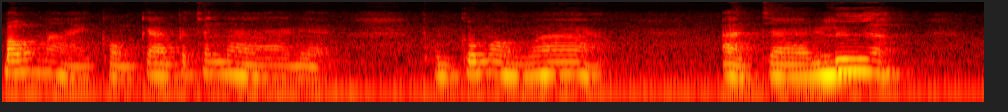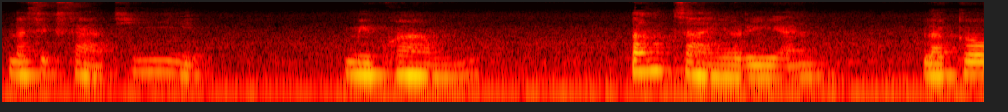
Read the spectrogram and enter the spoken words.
เป้าหมายของการพัฒนาเนี่ย ผมก็มองว่าอาจจะเลือกนักศึกษาที่มีความตั้งใจเรียน แล้วก็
